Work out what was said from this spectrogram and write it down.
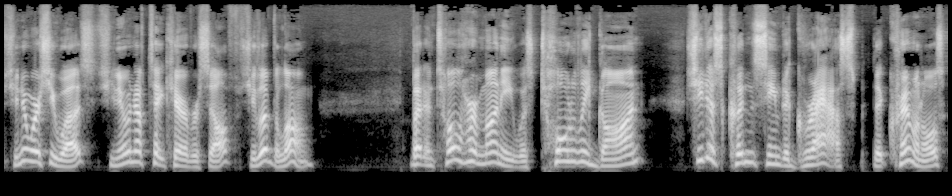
She knew where she was. She knew enough to take care of herself. She lived alone. But until her money was totally gone, she just couldn't seem to grasp that criminals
